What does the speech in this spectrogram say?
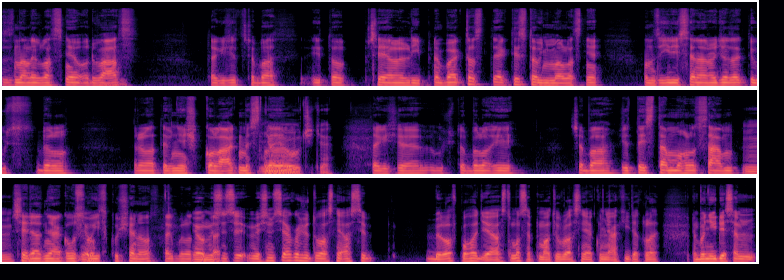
znali vlastně od vás, takže třeba i to přijali líp, nebo jak, to, jak ty jsi to vnímal vlastně? Honzí, když se narodil, tak ty už byl relativně školák, myslím. Jo, určitě takže už to bylo i třeba, že ty jsi tam mohl sám hmm. přidat nějakou svoji zkušenost, tak bylo jo, to myslím tak. Si, myslím si jako, že to vlastně asi bylo v pohodě. Já s tomu se pamatuju vlastně jako nějaký takhle, nebo nikdy jsem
